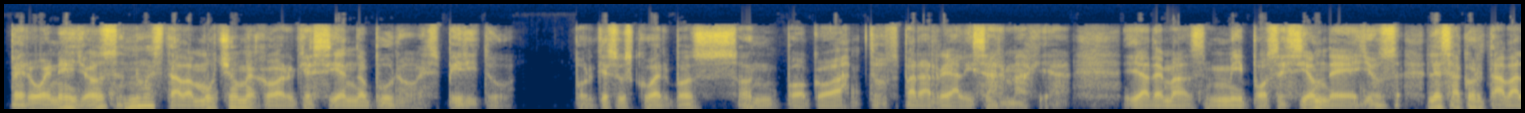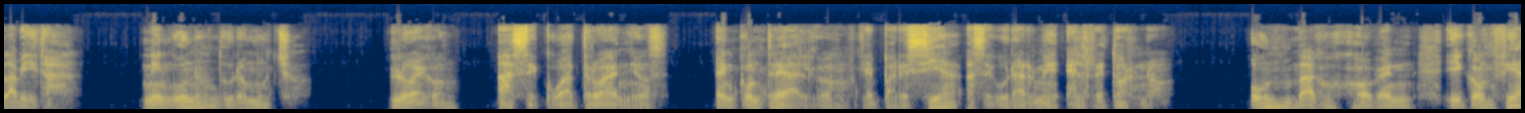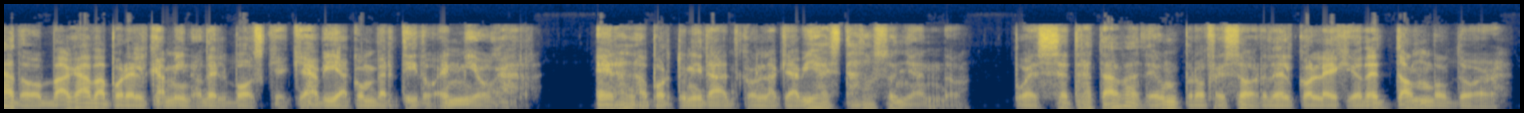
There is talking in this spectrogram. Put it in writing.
Pero en ellos no estaba mucho mejor que siendo puro espíritu porque sus cuerpos son poco aptos para realizar magia, y además mi posesión de ellos les acortaba la vida. Ninguno duró mucho. Luego, hace cuatro años, encontré algo que parecía asegurarme el retorno. Un mago joven y confiado vagaba por el camino del bosque que había convertido en mi hogar. Era la oportunidad con la que había estado soñando, pues se trataba de un profesor del colegio de Dumbledore.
